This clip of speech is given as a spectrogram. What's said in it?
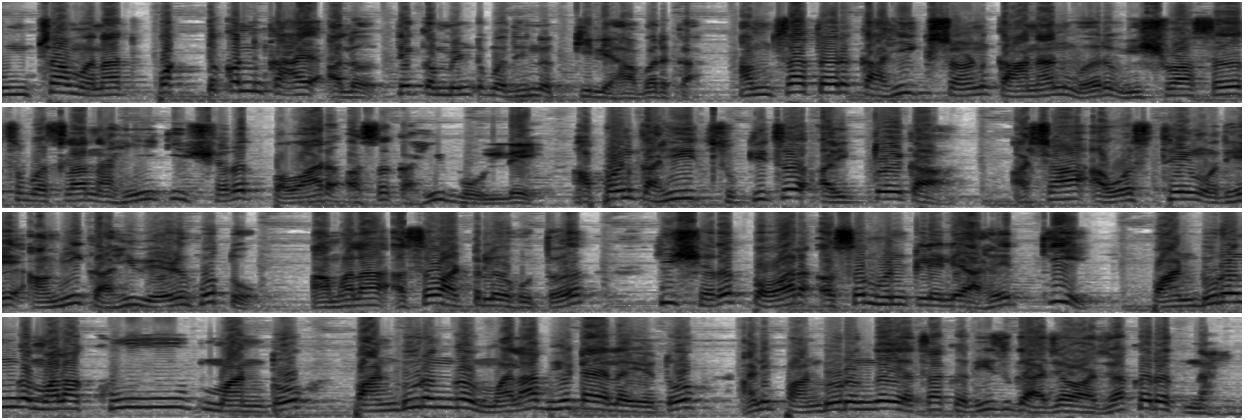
तुमच्या मनात पटकन काय आलं ते कमेंटमध्ये नक्की लिहा बरं का. आमचा तर काही क्षण कानांवर विश्वासच बसला नाही की शरद पवार असं काही बोलले. आपण काही चुकीचं ऐकतोय का? अशा अवस्थेमध्ये आम्ही काही वेळ होतो. आम्हाला असं वाटलं होतं की शरद पवार असं म्हटलेले आहेत की पांडुरंग मला खूप मानतो पांडुरंग मला भेटायला येतो आणि पांडुरंग याचा कधीच गाजावाजा करत नाही.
